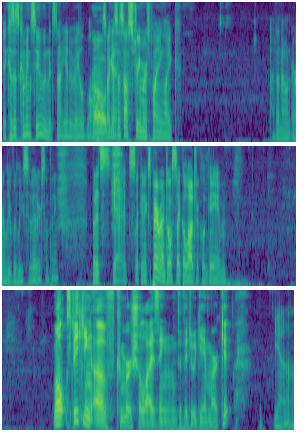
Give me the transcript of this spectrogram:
Because it's coming soon. It's not yet available. Oh, So I guess. I saw streamers playing like I don't know an early release of it or something. But it's yeah, it's like an experimental psychological game. Well, speaking of commercializing the video game market, Yeah.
